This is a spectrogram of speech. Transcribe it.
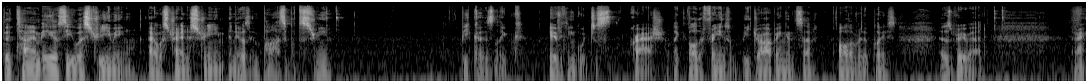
the time AOC was streaming, I was trying to stream and it was impossible to stream because like everything would just crash. Like all the frames would be dropping and stuff all over the place. It was pretty bad. All right.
